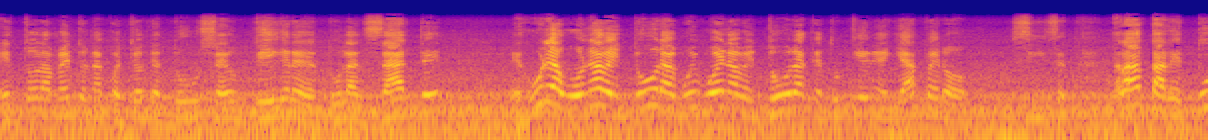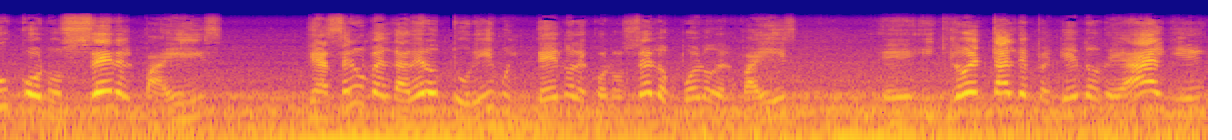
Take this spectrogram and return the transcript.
es solamente una cuestión de tú ser un tigre, de tú lanzarte. Es una buena aventura, muy buena aventura que tú tienes allá, pero si se trata de tú conocer el país, de hacer un verdadero turismo interno, de conocer los pueblos del país, eh, y no estar dependiendo de alguien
